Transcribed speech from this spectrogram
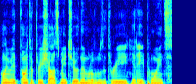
only made only took three shots, made two of them. One of them was a three. He had eight points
